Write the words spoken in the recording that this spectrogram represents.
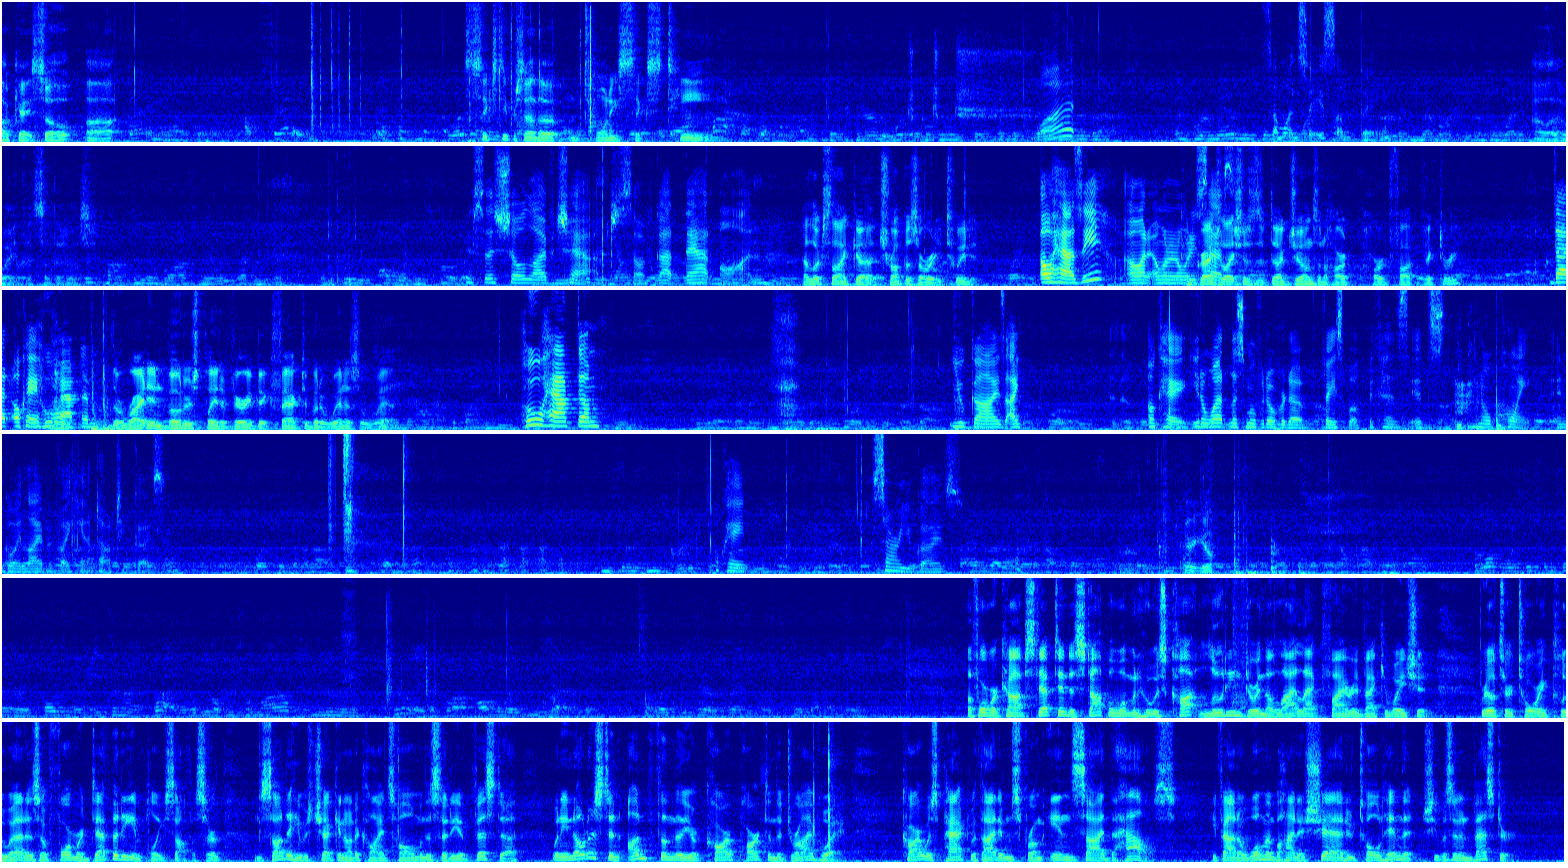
Okay, so, uh, sixty percent of the, in twenty sixteen. What? Someone say something. Oh, no, wait, that's something else. It says show live chat, so I've got that on. It looks like, uh, Trump has already tweeted. Oh, has he? I want, I want to know what he says. Congratulations to Doug Jones on a hard, hard-fought victory. That okay? Who The- hacked him? The write-in voters played a very big factor, but a win is a win. Who hacked him? You guys, I. Okay, you know what? Let's move it over to Facebook because it's no point in going live if I can't talk to you guys. Okay. Sorry, you guys. There you go. The local assistance center is closing at eight to nine It'll be open tomorrow at noon through eight o'clock, all the way through Saturday. Lakeview Terrace, Randy Burns, KCAL News. A former cop stepped in to stop a woman who was caught looting during the Lilac fire evacuation. Realtor Tori Cluette is a former deputy and police officer. On Sunday, he was checking on a client's home in the city of Vista when he noticed an unfamiliar car parked in the driveway. Car was packed with items from inside the house. He found a woman behind a shed who told him that she was an investor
